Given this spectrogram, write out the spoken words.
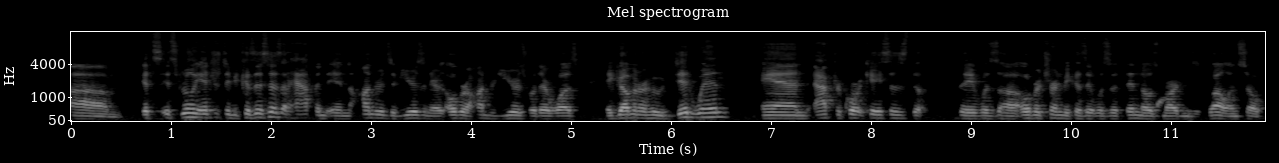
um, it's it's really interesting because this hasn't happened in hundreds of years, and there's over hundred years where there was a governor who did win and after court cases, the, it was uh, overturned because it was within those margins as well. And so,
